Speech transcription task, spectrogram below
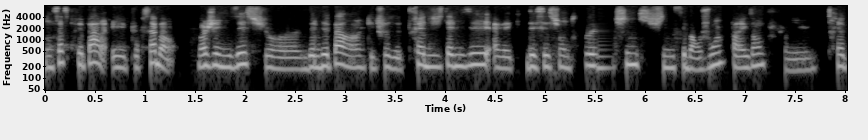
Donc, ça se prépare. Et pour ça, ben, moi, j'ai misé sur, euh, dès le départ, hein, quelque chose de très digitalisé avec des sessions de coaching qui finissaient ben, en juin, par exemple. J'en ai eu très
